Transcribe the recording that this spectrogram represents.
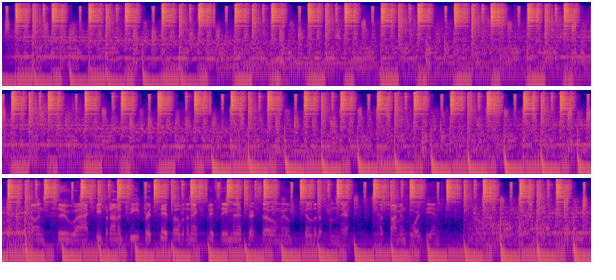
On a deeper tip over the next 15 minutes or so, and we'll build it up from there. I'll chime in towards the end.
